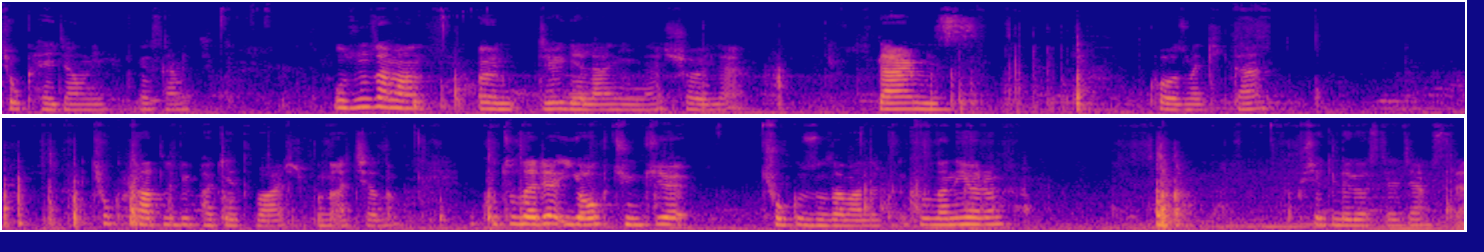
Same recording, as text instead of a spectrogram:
çok heyecanlıyım göstermek için. Uzun zaman önce gelen yine şöyle Dermiz kozmetikten çok tatlı bir paket var. Bunu açalım. Kutuları yok çünkü çok uzun zamandır kullanıyorum. Bu şekilde göstereceğim size.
